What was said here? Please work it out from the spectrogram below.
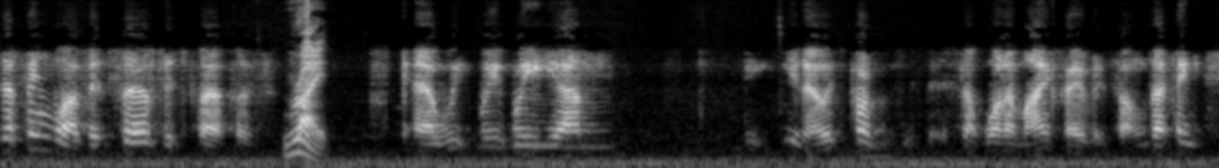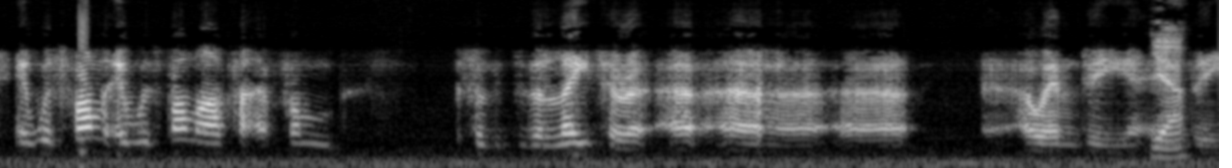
the thing was, it served its purpose. right. Uh, we, we, we, um, you know, it's probably it's not one of my favourite songs. I think it was from it was from our from of the later uh, uh, uh, OMD in Yeah. the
